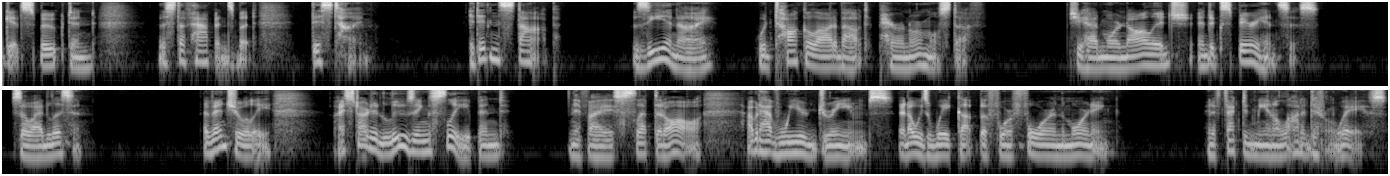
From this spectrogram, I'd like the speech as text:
get spooked and this stuff happens, but this time, it didn't stop. Z and I would talk a lot about paranormal stuff. She had more knowledge and experiences, so I'd listen. Eventually, I started losing sleep, and if I slept at all, I would have weird dreams and always wake up before four in the morning. It affected me in a lot of different ways.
